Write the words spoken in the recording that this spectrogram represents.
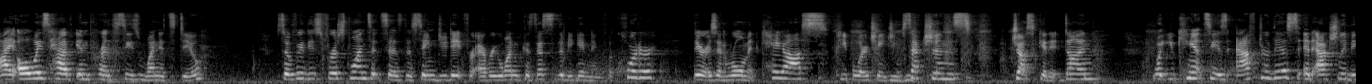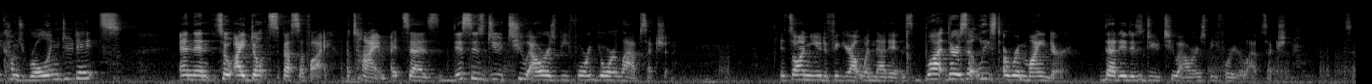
I always have in parentheses when it's due. So for these first ones, it says the same due date for everyone because this is the beginning of the quarter. There is enrollment chaos. People are changing sections. Just get it done. What you can't see is after this, it actually becomes rolling due dates. And then, so I don't specify a time. It says this is due two hours before your lab section. It's on you to figure out when that is. But there's at least a reminder that it is due two hours before your lab section. So,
